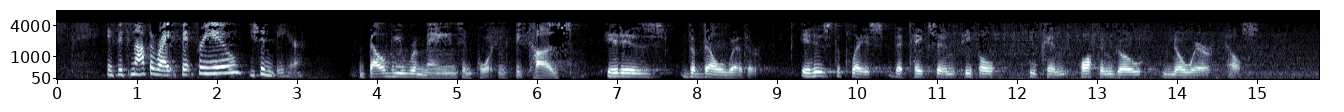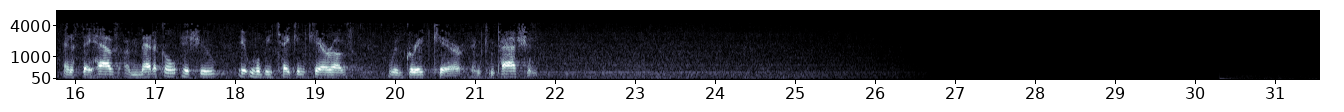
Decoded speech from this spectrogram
If it's not the right fit for you, you shouldn't be here. Bellevue remains important because it is the bellwether. It is the place that takes in people who can often go nowhere else. And if they have a medical issue, it will be taken care of with great care and compassion.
